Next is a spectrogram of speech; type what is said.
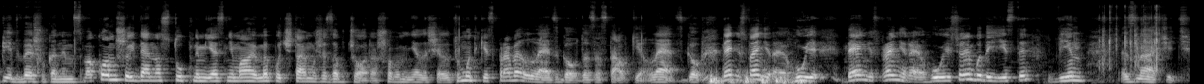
під вишуканим смаком, що йде наступним, я знімаю, ми почитаємо вже завчора, що ви мені лишили. Тому такі справи, let's go до заставки. Let's go. Деніс Френі реагує. Деніс Френі реагує. Сьогодні буде їсти. Він, значить,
